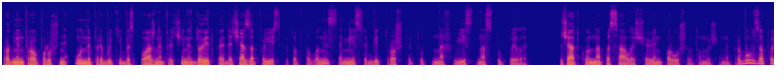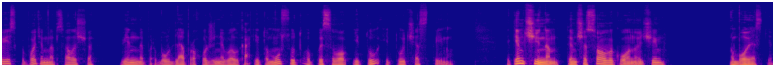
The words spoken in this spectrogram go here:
про адмінправопорушення у неприбутті без поважної причини до відповідача за повістку. Тобто вони самі собі трошки тут на хвіст наступили. Спочатку написали, що він порушив, тому що не прибув за повістку, потім написали, що він не прибув для проходження ВЛК. І тому суд описував і ту, і ту частину. Таким чином, тимчасово виконуючий обов'язки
